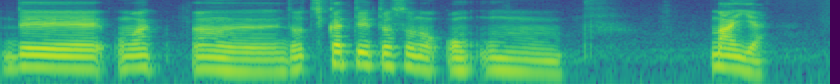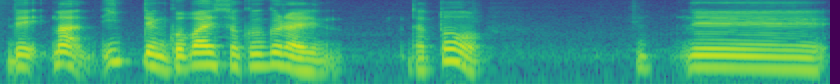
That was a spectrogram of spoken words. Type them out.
でおまうんどっちかっていうとそのおうんまあいいや。で、まあ、1.5倍速ぐらいだと、え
